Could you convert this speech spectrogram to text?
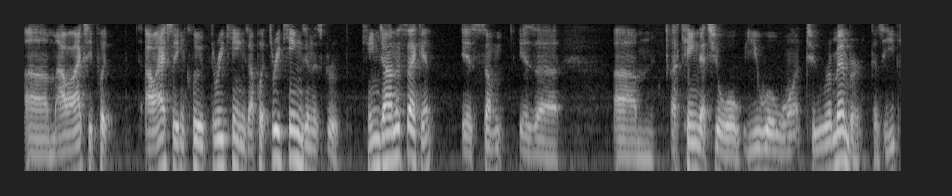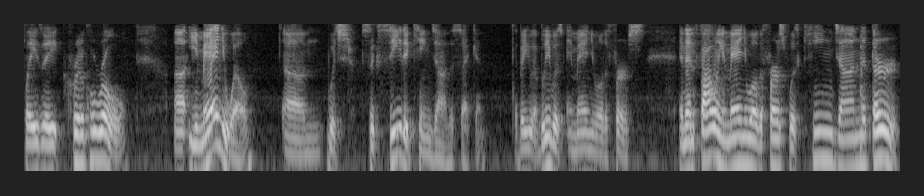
Um, I'll actually put I'll actually include three kings. I'll put three kings in this group. King John II is some is a um, a king that you will you will want to remember because he plays a critical role. Uh, Emmanuel, um, which succeeded King John II, I believe, I believe it was Emmanuel I. and then following Emmanuel I was King John III.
